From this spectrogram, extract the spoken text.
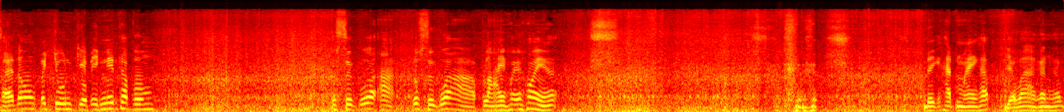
สงสัยต้องไปจูนเก็บอีกนิดครับผม รู้สึกว่าอะรู้สึกว่าปลายห้อยๆฮะเด็กหัดใหม่ครับอย่าว่ากันครับ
